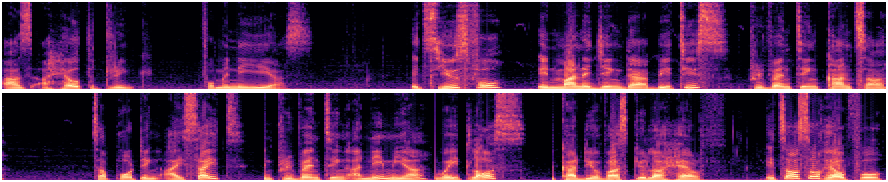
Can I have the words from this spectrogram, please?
as a health drink for many years. It's useful in managing diabetes, preventing cancer, supporting eyesight, in preventing anemia, weight loss, cardiovascular health. It's also helpful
